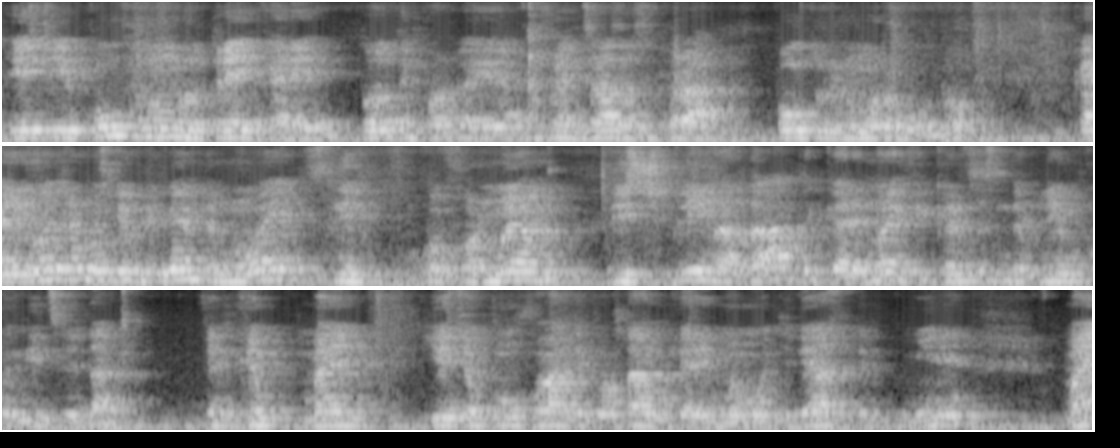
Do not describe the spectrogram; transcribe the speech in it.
este punctul numărul 3, care tot influențează asupra punctului numărul 1, care noi trebuie să ne obligăm pe noi să ne formăm disciplina dată, care noi fiecare zi să îndeplinim condițiile date. Pentru că mai este un punct foarte important care mă motivează pe mine, mai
